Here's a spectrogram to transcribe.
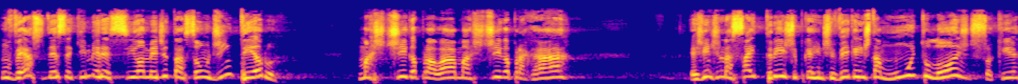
Um verso desse aqui merecia uma meditação o dia inteiro. Mastiga para lá, mastiga para cá. E a gente ainda sai triste porque a gente vê que a gente está muito longe disso aqui.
